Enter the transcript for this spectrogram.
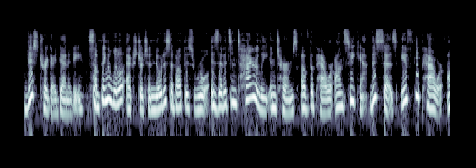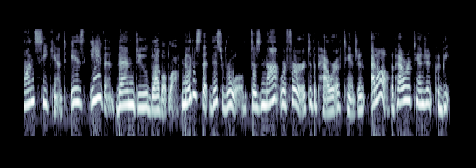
this trig identity. Something a little extra to notice about this rule is that it's entirely in terms of the power on secant. This says if the power on secant is even, then do blah blah blah. Notice that this rule does not refer to the power of tangent at all. The power of tangent could be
